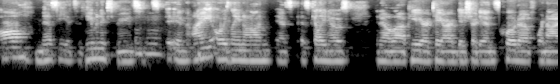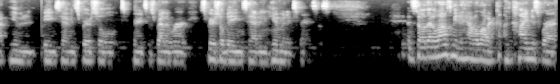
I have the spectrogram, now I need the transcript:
all messy. It's a human experience. Mm-hmm. And I always lean on, as, as Kelly knows, you know, uh, Pierre Teilhard de Chardin's quote of, we're not human beings having spiritual experiences, rather we're spiritual beings having human experiences. And so that allows me to have a lot of kindness where I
